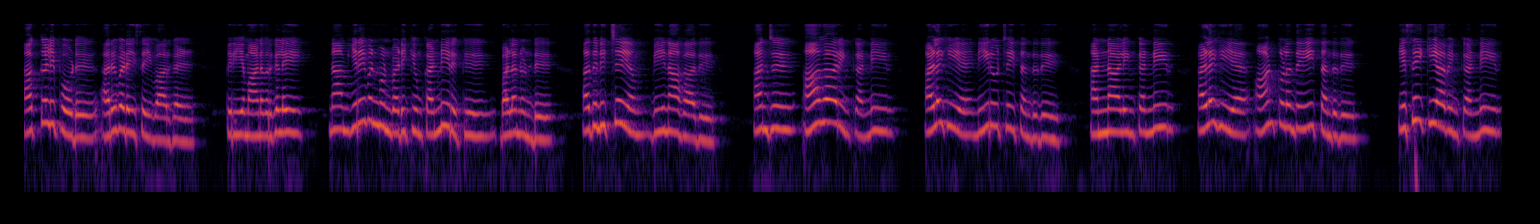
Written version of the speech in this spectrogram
அக்களிப்போடு அறுவடை செய்வார்கள். பிரியமானவர்களே நாம் இறைவன் முன் வடிக்கும் கண்ணீருக்கு பலனுண்டு. அது நிச்சயம் வீணாகாது. அன்று ஆகாரின் கண்ணீர் அழகிய நீரூற்றை தந்தது. அன்னாளின் கண்ணீர் அழகிய ஆண் குழந்தையை தந்தது. எசைக்கியாவின் கண்ணீர்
